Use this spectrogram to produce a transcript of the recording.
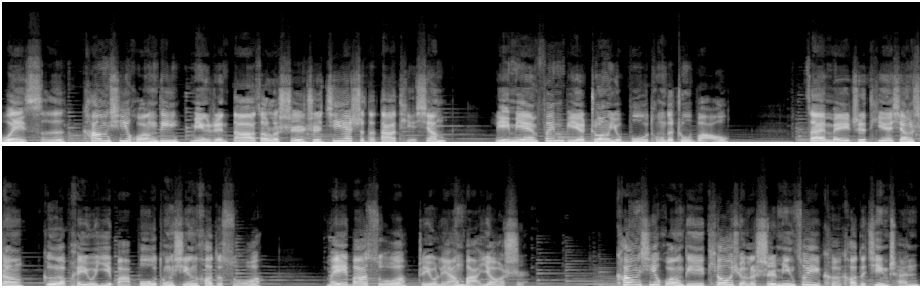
为此，康熙皇帝命人打造了十只结实的大铁箱，里面分别装有不同的珠宝，在每只铁箱上各配有一把不同型号的锁，每把锁只有两把钥匙。康熙皇帝挑选了十名最可靠的近臣，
